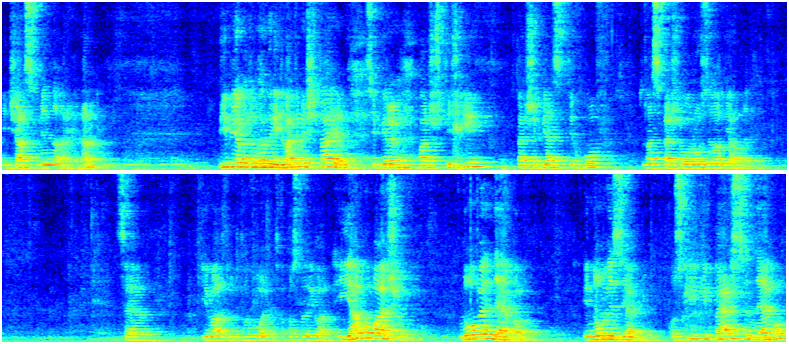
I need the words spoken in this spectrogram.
і час минає. Да? Біблія об этом говорить. Давайте ми читаємо тепер перші стихи, перші п'ять стихів 21 розділу об'явлення. Це Іван тут говорить, апостол Іван. І я побачив нове небо і нову землю, оскільки перше небо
